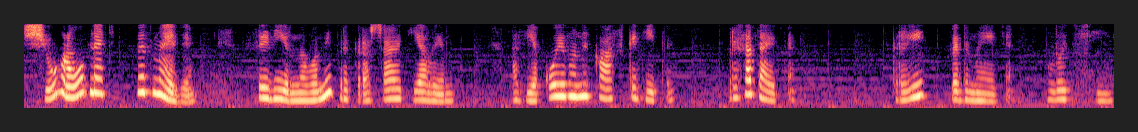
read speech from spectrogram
Що роблять ведмеді? Все вірно, вони прикрашають ялинку. А з якої вони казки, діти? Пригадайте. Три ведмедя. Молодці.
